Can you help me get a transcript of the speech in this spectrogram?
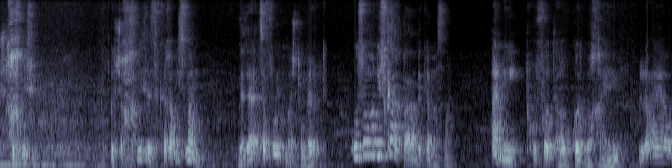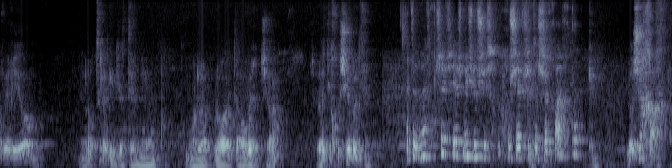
שכח מזה. הוא שכח מזה, זה קרה מזמן. וזה היה צפוי, כמו שאת אומרת. הוא זו נזכר פעם בכמה זמן. אני, תקופות ארוכות בחיים, לא היה עובר יום, אני לא רוצה להגיד יותר מיום, כמו לא, לא הייתה עוברת שעה, שלא הייתי חושב על זה. אתה באמת חושב שיש מישהו שחושב שאתה שכחת? כן. לא שכחת.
